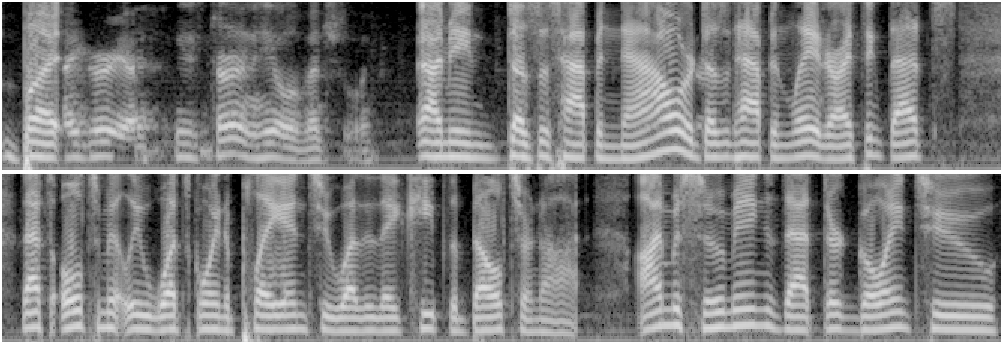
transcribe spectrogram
but I agree. He's turning heel eventually. I mean, does this happen now or does it happen later? I think that's that's ultimately what's going to play into whether they keep the belts or not. I'm assuming that they're going to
